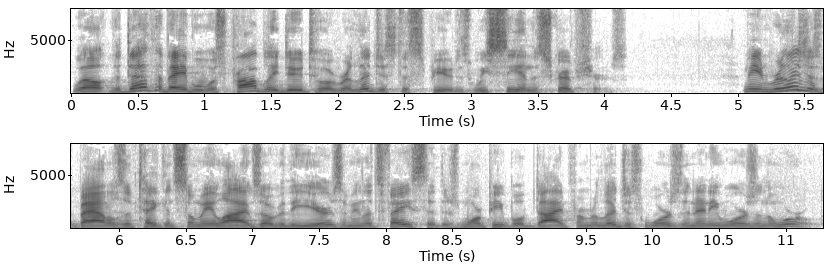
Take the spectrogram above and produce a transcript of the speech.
Well, the death of Abel was probably due to a religious dispute, as we see in the scriptures. I mean, religious battles have taken so many lives over the years. I mean, let's face it, there's more people who have died from religious wars than any wars in the world.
